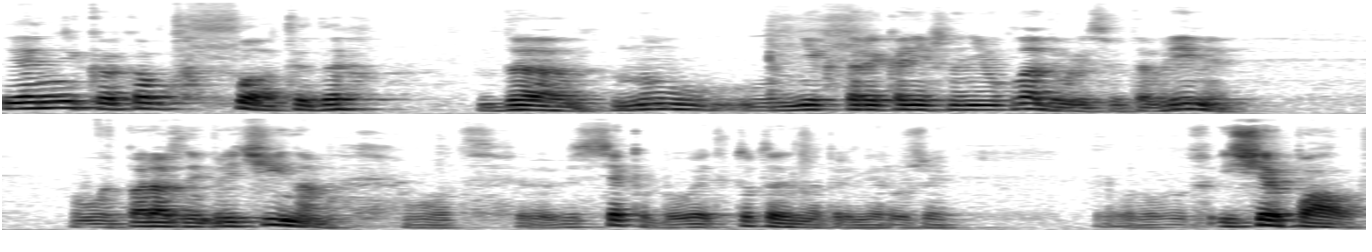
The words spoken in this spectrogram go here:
И они как автоматы, да? Да, ну, некоторые, конечно, не укладывались в это время, вот, по разным причинам, вот, э, всякое бывает. Кто-то, например, уже э, исчерпал,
